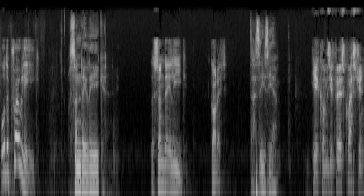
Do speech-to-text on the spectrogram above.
or the Pro League? Sunday League. The Sunday League. Got it. That's easier. Here comes your first question.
